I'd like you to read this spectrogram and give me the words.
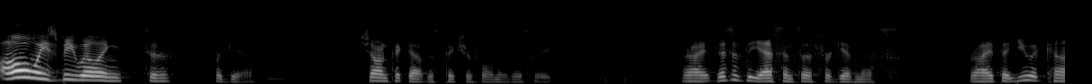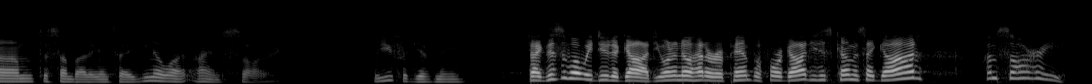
always be willing to forgive. Sean picked out this picture for me this week. Right? This is the essence of forgiveness. Right? That you would come to somebody and say, you know what? I am sorry. Will you forgive me? In fact, this is what we do to God. Do you want to know how to repent before God? You just come and say, God, I'm sorry.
